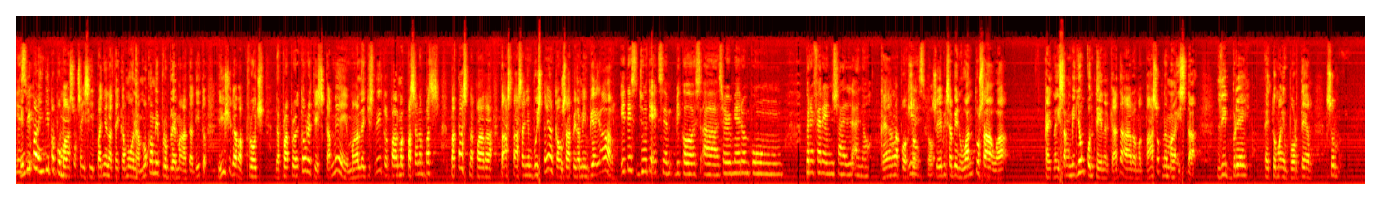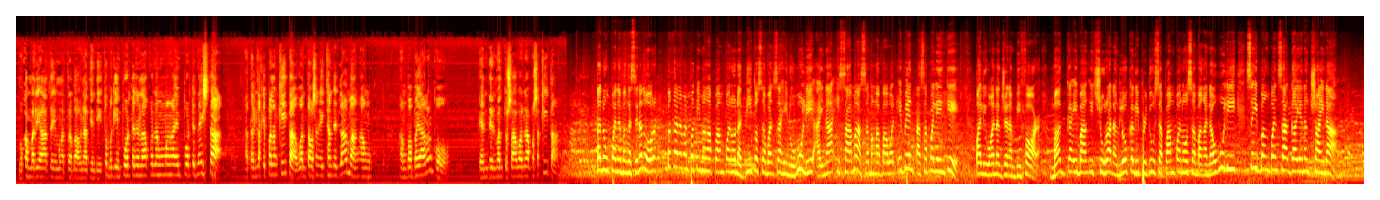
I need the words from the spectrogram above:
Yes, hindi sir. pa hindi pa pumasok sa isipan nyo na teka muna, mukhang may problema ata dito. You should have approached the proper authorities, kami, mga legislator, para magpasa ng bas, batas na para taas-taasan yung buwis na yan. Kausapin namin BIR. It is duty exempt because, uh, sir, meron pong preferential, ano, Kaya nga po. So, Yes po. so ibig sabihin, one to sawa, kahit na isang milyong container kada araw magpasok ng mga isda, libre ito mga importer. So, mukhang mali ata yung mga trabaho natin dito. Mag-import na lang ako ng mga imported na isda. At ang laki palang kita, 1,800 lamang ang ang babayaran ko. And then, wantusawa na ako sa kita. Tanong pa ng mga senador, baka naman pati mga pampano na dito sa bansa hinuhuli ay naisama sa mga bawal ibenta sa palengke. Paliwanag dyan ng BIFAR, magkaiba ang itsura ng locally produced sa pampano sa mga nahuhuli sa ibang bansa gaya ng China.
